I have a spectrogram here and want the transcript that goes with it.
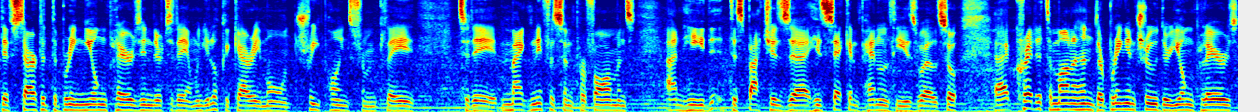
they've started to bring young players in there today. And when you look at Gary Mohan, three points from play today, magnificent performance, and he dispatches his uh, his second penalty as well. So uh, credit to Monaghan, they're bringing through their young players.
